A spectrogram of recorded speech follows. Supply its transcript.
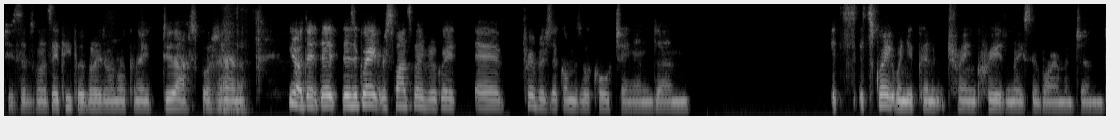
geez, I was going to say people, but I don't know can I do that? But um, you know, they, they, there's a great responsibility, a great uh, privilege that comes with coaching, and um, it's it's great when you can try and create a nice environment and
